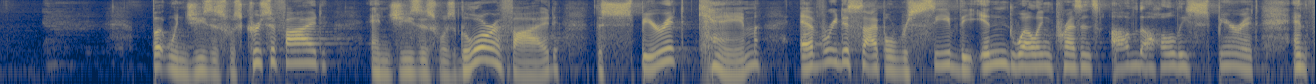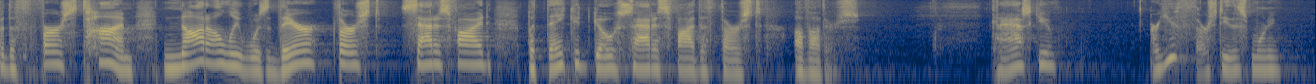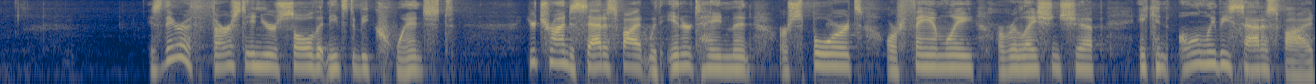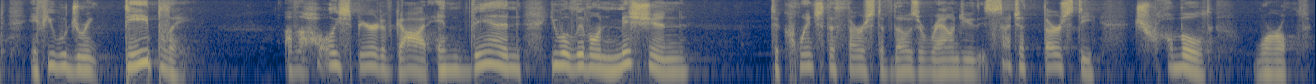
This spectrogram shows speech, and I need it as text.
But when Jesus was crucified and Jesus was glorified, the Spirit came every disciple received the indwelling presence of the Holy Spirit. And for the first time, not only was their thirst satisfied, but they could go satisfy the thirst of others. Can I ask you, are you thirsty this morning? Is there a thirst in your soul that needs to be quenched? You're trying to satisfy it with entertainment or sports or family or relationship. It can only be satisfied if you will drink deeply of the Holy Spirit of God, and then you will live on mission to quench the thirst of those around you. It's such a thirsty, troubled world.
